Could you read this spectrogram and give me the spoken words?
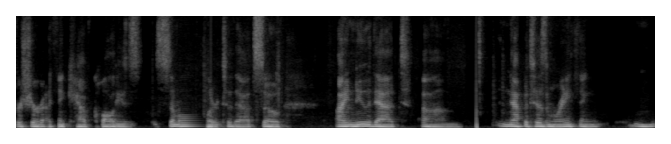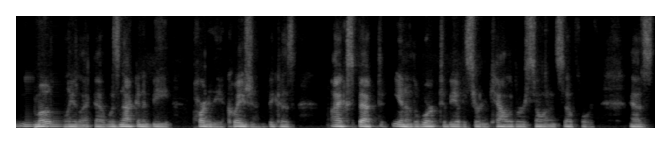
for sure, I think have qualities similar to that. So I knew that um, nepotism or anything remotely like that was not going to be part of the equation because I expect you know the work to be of a certain caliber, so on and so forth. As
